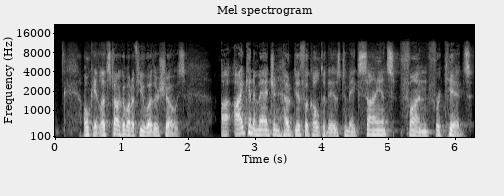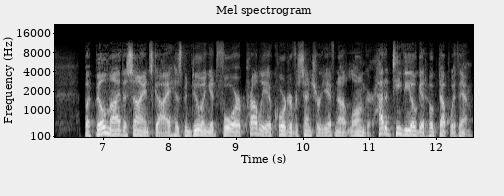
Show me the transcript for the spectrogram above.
Okay, let's talk about a few other shows. Uh, I can imagine how difficult it is to make science fun for kids. But Bill Nye, the science guy, has been doing it for probably a quarter of a century, if not longer. How did TVO get hooked up with him?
